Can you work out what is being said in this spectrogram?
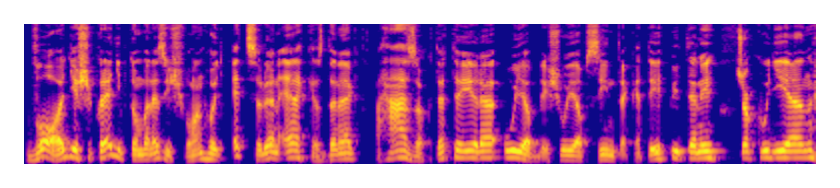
vagy, és akkor Egyiptomban ez is van, hogy egyszerűen elkezdenek a házak tetejére újabb és újabb szinteket építeni, csak úgy ilyen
